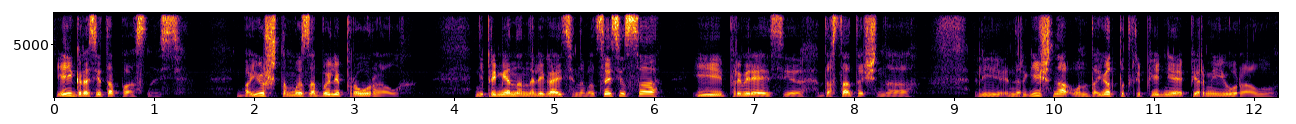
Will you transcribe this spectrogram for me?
Ей грозит опасность. Боюсь, что мы забыли про Урал. Непременно налегайте на Вацетиса и проверяйте, достаточно ли энергично он дает подкрепление Перми и Уралу.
